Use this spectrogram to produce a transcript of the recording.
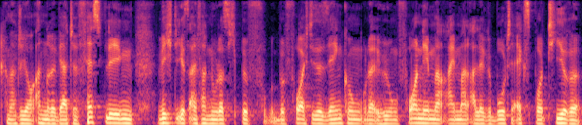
Kann man natürlich auch andere Werte festlegen. Wichtig ist einfach nur, dass ich, bevor ich diese Senkung oder Erhöhung vornehme, einmal alle Gebote exportiere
